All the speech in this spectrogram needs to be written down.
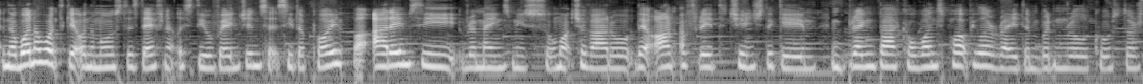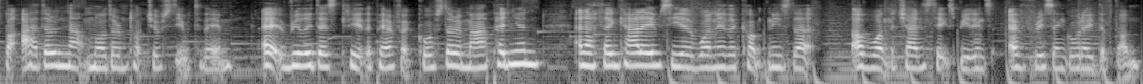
and the one I want to get on the most is definitely Steel Vengeance at Cedar Point, but RMC reminds me so much of Arrow. They aren't afraid to change the game and bring back a once popular ride in wooden roller coasters, but add on that modern touch of steel to them. It really does create the perfect coaster in my opinion, and I think RMC are one of the companies that I want the chance to experience every single ride they've done.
